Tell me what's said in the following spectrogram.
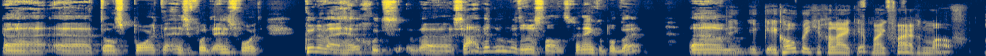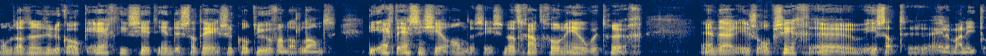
uh, transporten enzovoort enzovoort, kunnen wij heel goed zaken doen met Rusland. Geen enkel probleem. Um, ik, ik, ik, hoop dat je gelijk hebt, maar ik vraag het me af. Omdat er natuurlijk ook echt iets zit in de strategische cultuur van dat land, die echt essentieel anders is. En dat gaat gewoon eeuwen terug. En daar is op zich uh, is dat eh, helemaal niet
